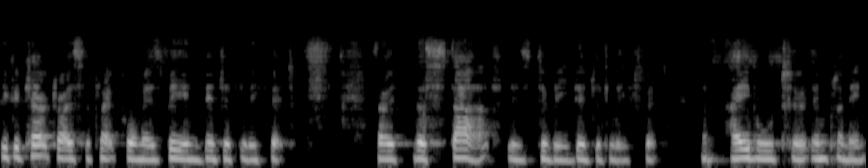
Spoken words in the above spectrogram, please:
you could characterize the platform as being digitally fit. So the start is to be digitally fit and able to implement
